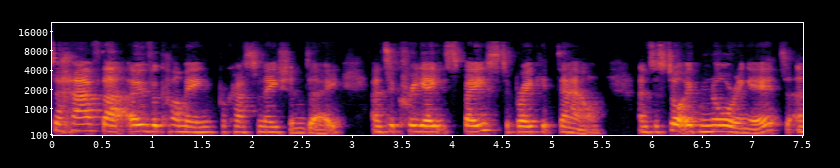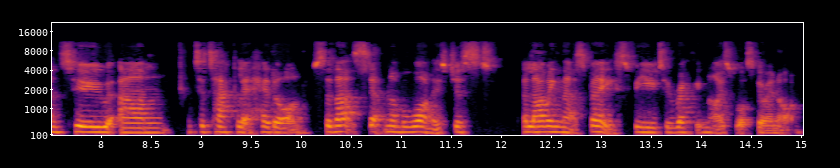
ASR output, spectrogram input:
to have that overcoming procrastination day and to create space to break it down and to stop ignoring it and to um, to tackle it head on. So that's step number one is just allowing that space for you to recognize what's going on.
